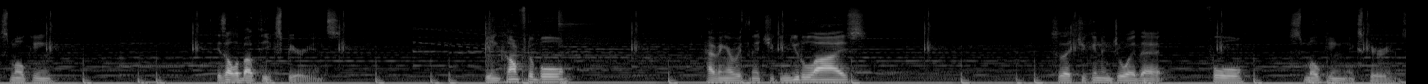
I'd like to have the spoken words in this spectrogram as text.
smoking is all about the experience. Being comfortable, having everything that you can utilize so that you can enjoy that full smoking experience.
